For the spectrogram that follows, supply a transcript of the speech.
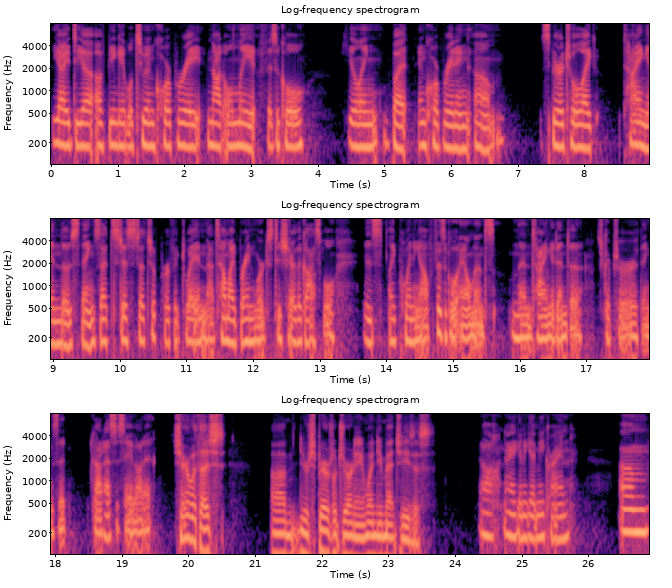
the idea of being able to incorporate not only physical healing, but incorporating um, spiritual, like tying in those things. That's just such a perfect way, and that's how my brain works to share the gospel. Is like pointing out physical ailments and then tying it into scripture or things that God has to say about it. Share with us um, your spiritual journey and when you met Jesus. Oh, now you're gonna get me crying. Um,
